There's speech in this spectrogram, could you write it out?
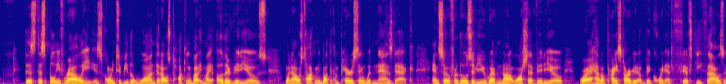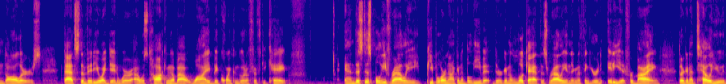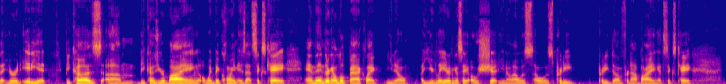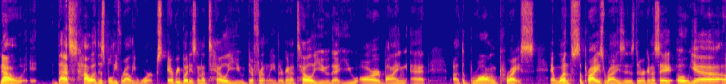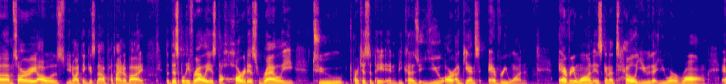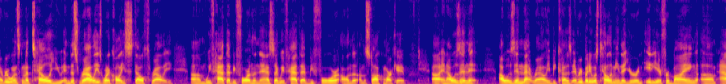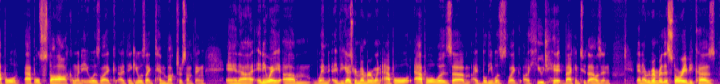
This disbelief rally is going to be the one that I was talking about in my other videos when I was talking about the comparison with NASDAQ. And so, for those of you who have not watched that video where I have a price target of Bitcoin at $50,000, that's the video I did where I was talking about why Bitcoin can go to 50K. And this disbelief rally, people are not going to believe it. They're going to look at this rally and they're going to think you're an idiot for buying. They're going to tell you that you're an idiot because um, because you're buying when Bitcoin is at 6K, and then they're going to look back like you know a year later and going to say, oh shit, you know I was I was pretty pretty dumb for not buying at 6K. Now that's how a disbelief rally works. Everybody's going to tell you differently. They're going to tell you that you are buying at uh, the wrong price. And once the price rises, they're to say, oh, yeah, I'm um, sorry, I was, you know, I think it's now time to buy. The disbelief rally is the hardest rally to participate in because you are against everyone everyone is to tell you that you are wrong. Everyone's to tell you, and this rally is what I call a stealth rally. Um, we've had that before on the Nasdaq. We've had that before on the on the stock market, uh, and I was in it. I was in that rally because everybody was telling me that you're an idiot for buying um, Apple Apple stock when it was like I think it was like ten bucks or something. And uh, anyway, um, when if you guys remember when Apple Apple was um, I believe was like a huge hit back in 2000, and I remember this story because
